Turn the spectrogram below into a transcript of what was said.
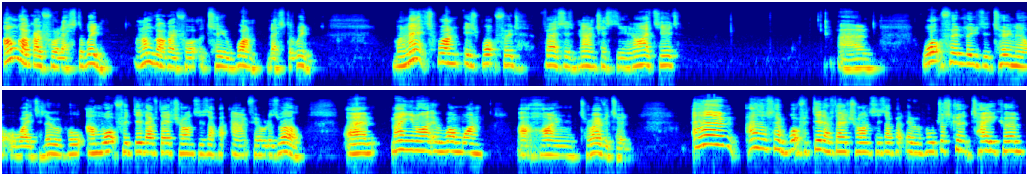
I'm going to go for a Leicester win. And I'm going to go for a 2-1 Leicester win. My next one is Watford versus Manchester United. Um, Watford losing 2 0 away to Liverpool, and Watford did have their chances up at Anfield as well. Um, Man United 1 1 at home to Everton. Um, as I said, Watford did have their chances up at Liverpool, just couldn't take them.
